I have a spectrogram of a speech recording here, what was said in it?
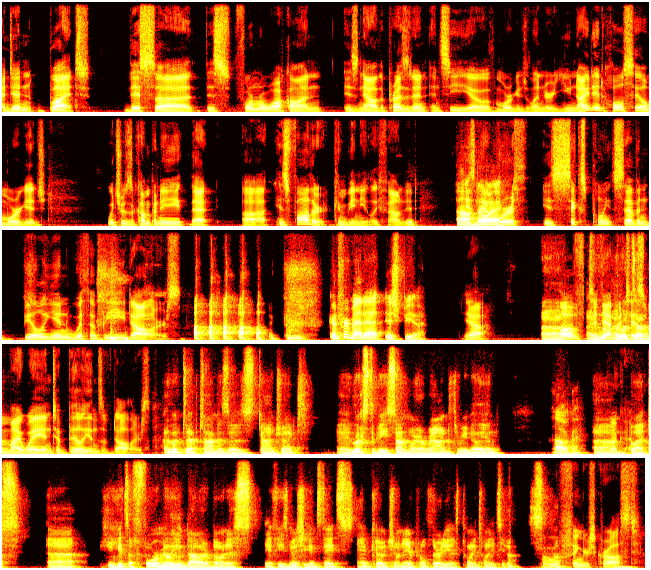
I didn't, but this uh, this former walk on is now the president and CEO of mortgage lender United Wholesale Mortgage, which was a company that uh, his father conveniently founded. Oh, his no net way. worth is six point seven billion with a B dollars. Good for Matt at Ishbia. Yeah, Uh, love to I looked nepotism up- my way into billions of dollars. I looked up Tom Izzo's contract. and It looks to be somewhere around three million. Oh, okay. Um, Okay. But uh, he gets a four million dollar bonus if he's Michigan State's head coach on April thirtieth, twenty twenty two. So Oh, fingers crossed.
